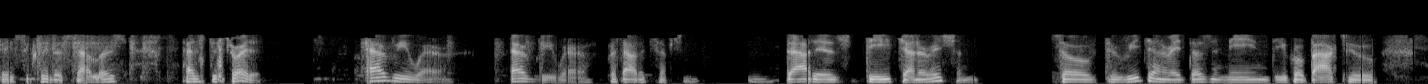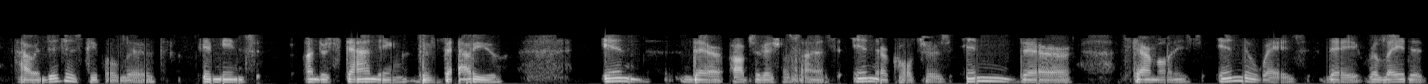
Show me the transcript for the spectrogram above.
basically the settlers, has destroyed it everywhere, everywhere, without exception. That is degeneration. So to regenerate doesn't mean you go back to how indigenous people lived. It means understanding the value in their observational science, in their cultures, in their ceremonies, in the ways they related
